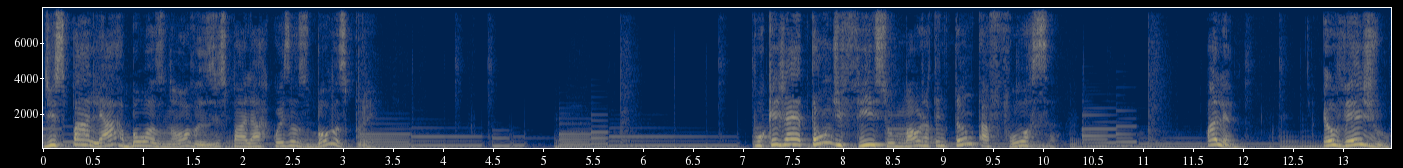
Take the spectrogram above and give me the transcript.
de espalhar boas novas, de espalhar coisas boas por aí. Porque já é tão difícil, o mal já tem tanta força. Olha, eu vejo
